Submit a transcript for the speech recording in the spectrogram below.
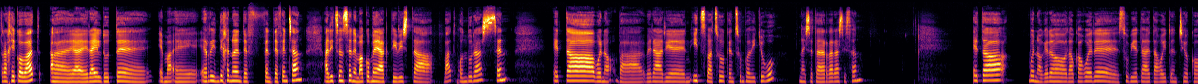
tragiko bat, a, erail dute ema, e, herri indigenoen defen, defentsan, aritzen zen emakume aktivista bat, Honduras zen, eta, bueno, ba, beraren hitz batzuk entzunko ditugu, naiz eta erdaraz izan. Eta, bueno, gero daukagu ere zubieta eta goiten txioko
